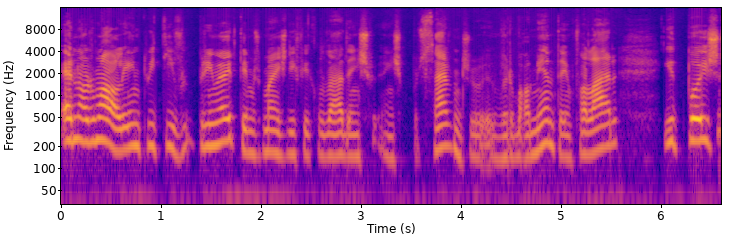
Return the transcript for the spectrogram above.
É normal, é intuitivo. Primeiro, temos mais dificuldade em, em expressar-nos verbalmente, em falar, e depois,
